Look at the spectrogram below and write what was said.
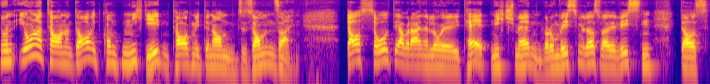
Nun, Jonathan und David konnten nicht jeden Tag miteinander zusammen sein. Das sollte aber einer Loyalität nicht schmälern. Warum wissen wir das? Weil wir wissen, dass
